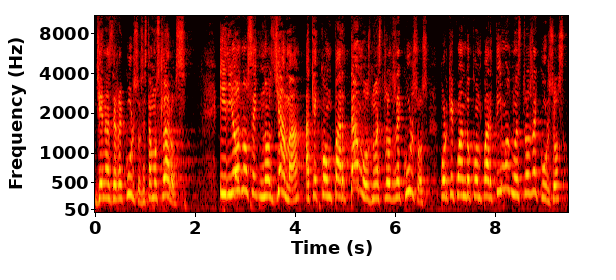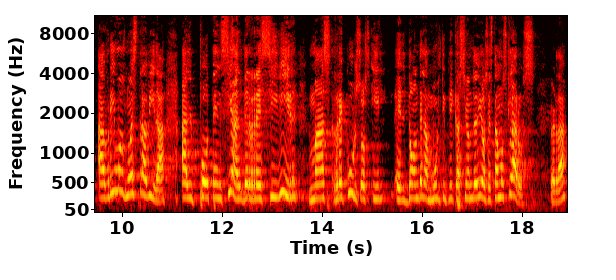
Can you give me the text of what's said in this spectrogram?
llenas de recursos, ¿estamos claros? Y Dios nos, nos, llama a que compartamos nuestros recursos, porque cuando compartimos nuestros recursos, abrimos nuestra vida al potencial de recibir más recursos y el don de la multiplicación de Dios. ¿Estamos claros? ¿Verdad?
